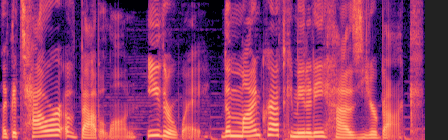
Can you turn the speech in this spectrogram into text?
like the Tower of Babylon. Either way, the Minecraft community has your back.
